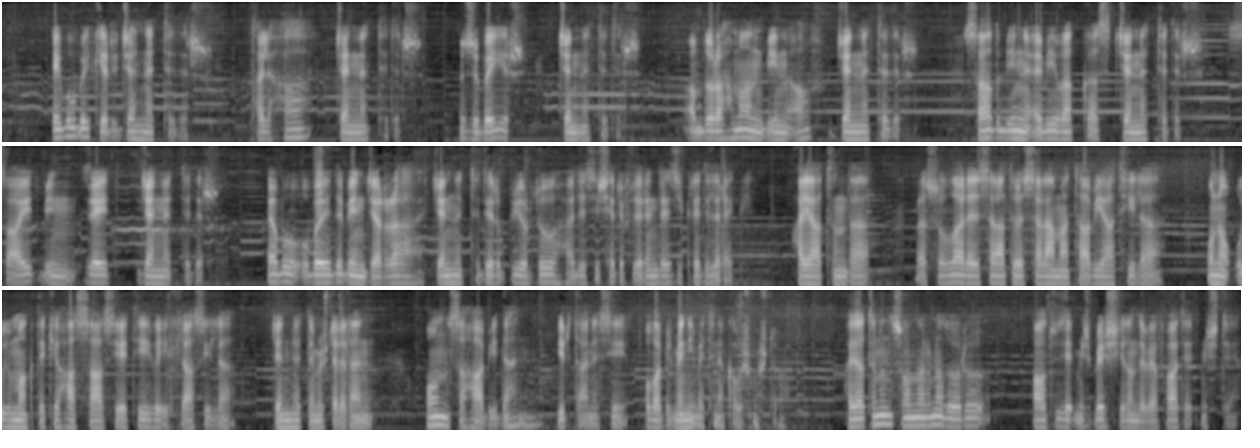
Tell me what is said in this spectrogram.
Ebu Bekir cennettedir. Talha cennettedir. Zübeyir cennettedir. Abdurrahman bin Avf cennettedir. Sad bin Ebi Vakkas cennettedir. Said bin Zeyd cennettedir. Ebu Ubeyde bin Cerrah cennettedir buyurduğu hadisi şeriflerinde zikredilerek hayatında Resulullah Aleyhisselatü Vesselam'a tabiatıyla ona uymaktaki hassasiyeti ve ihlasıyla cennetle müjdelenen 10 sahabiden bir tanesi olabilme nimetine kavuşmuştu. Hayatının sonlarına doğru 675 yılında vefat etmişti.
